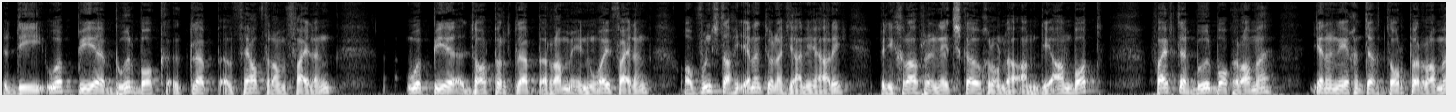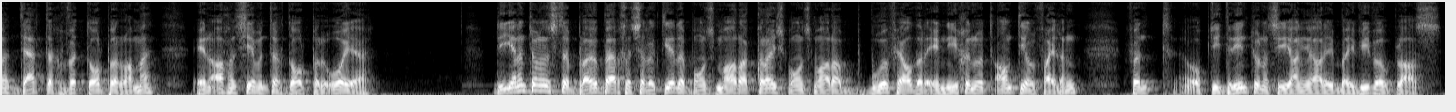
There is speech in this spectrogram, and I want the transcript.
die OP Boerbok Klub veldram veiling OP Dorper Klub ram en hooi veiling op Woensdag 21 Januarie by die Graafrenet skougronde aan. Die aanbod: 50 boerbok ramme, 91 dorper ramme, 30 wit dorper ramme en 78 dorper ooe. Die 21ste Blouberg geselekteerde Bonsmara kruisbonsmara Bovelder en Nigenoot aanteelveiling vind op die 23ste Januarie by Vivo plaas.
